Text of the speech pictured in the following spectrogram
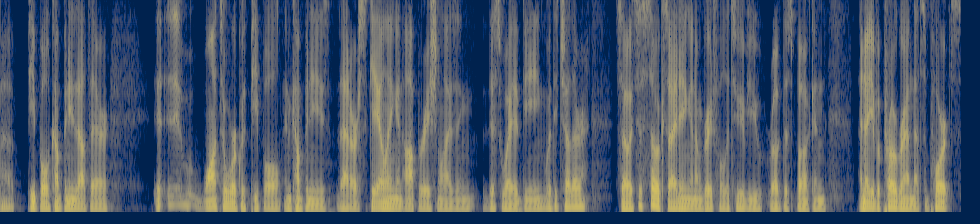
uh, people, companies out there want to work with people and companies that are scaling and operationalizing this way of being with each other. So it's just so exciting. And I'm grateful the two of you wrote this book. And I know you have a program that supports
